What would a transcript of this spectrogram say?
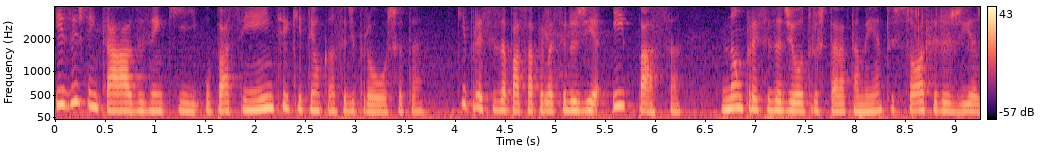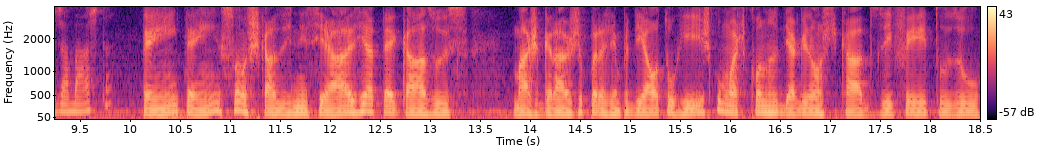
existem casos em que o paciente que tem o um câncer de próstata, que precisa passar pela cirurgia e passa, não precisa de outros tratamentos, só a cirurgia já basta? Tem, tem. São os casos iniciais e até casos mais graves, por exemplo, de alto risco, mas quando diagnosticados e feitos o,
